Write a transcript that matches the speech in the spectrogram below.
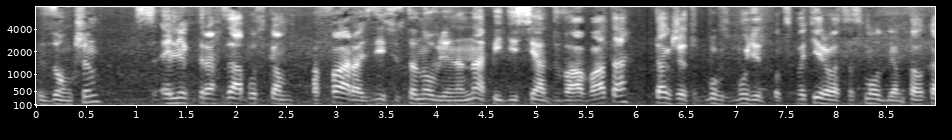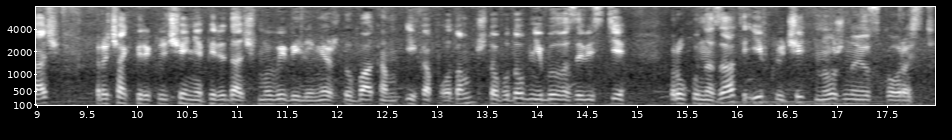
Zonction с электрозапуском. Фара здесь установлена на 52 ватта. Также этот букс будет эксплуатироваться с модулем толкач. Рычаг переключения передач мы вывели между баком и капотом, чтобы удобнее было завести руку назад и включить нужную скорость.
